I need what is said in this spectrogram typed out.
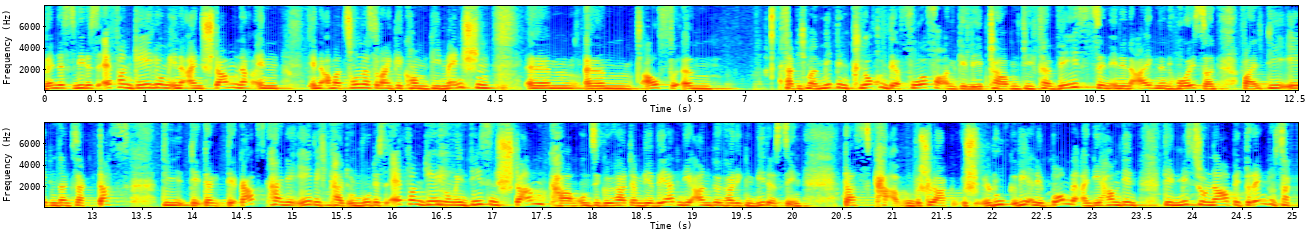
Wenn das wie das Evangelium in einen Stamm nach in, in Amazonas reingekommen, die Menschen ähm, ähm, auf ähm, sag ich mal, mit den Knochen der Vorfahren gelebt haben, die verwest sind in den eigenen Häusern, weil die eben dann gesagt, das, die, die, da, da gab es keine Ewigkeit. Und wo das Evangelium in diesen Stamm kam und sie gehört haben, wir werden die Angehörigen wiedersehen, das kam, schlag, schlug wie eine Bombe ein. Die haben den, den Missionar bedrängt und gesagt,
